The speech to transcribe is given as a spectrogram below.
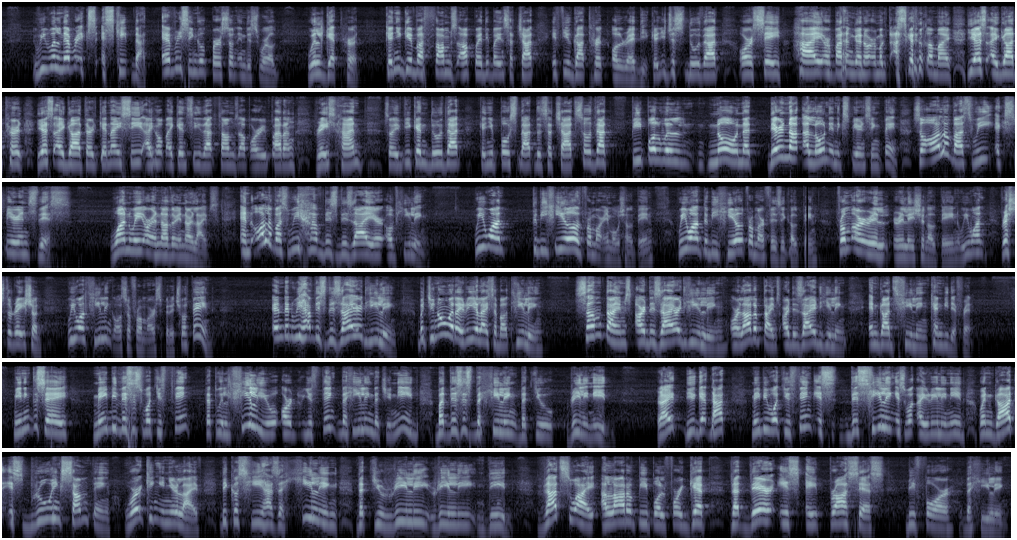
We will never ex- escape that. Every single person in this world will get hurt. Can you give a thumbs up, pwede ba yun sa chat, if you got hurt already? Can you just do that? Or say hi or parang gano'n, or magtaas ka ng kamay. Yes, I got hurt. Yes, I got hurt. Can I see? I hope I can see that thumbs up or parang raise hand. So if you can do that, can you post that sa chat so that people will know that they're not alone in experiencing pain. So all of us, we experience this one way or another in our lives. And all of us, we have this desire of healing. We want to be healed from our emotional pain. We want to be healed from our physical pain, from our rel- relational pain. We want restoration. We want healing also from our spiritual pain. And then we have this desired healing. But you know what I realize about healing? Sometimes our desired healing, or a lot of times our desired healing and God's healing can be different. Meaning to say, maybe this is what you think that will heal you, or you think the healing that you need, but this is the healing that you really need. Right? Do you get that? Maybe what you think is this healing is what I really need when God is brewing something, working in your life because He has a healing that you really, really need. That's why a lot of people forget that there is a process before the healing.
